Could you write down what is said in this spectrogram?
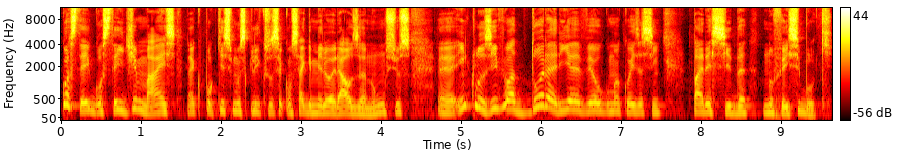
Gostei, gostei demais, né? Com pouquíssimos cliques você consegue melhorar os anúncios. É, inclusive, eu adoraria ver alguma coisa assim parecida no Facebook.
